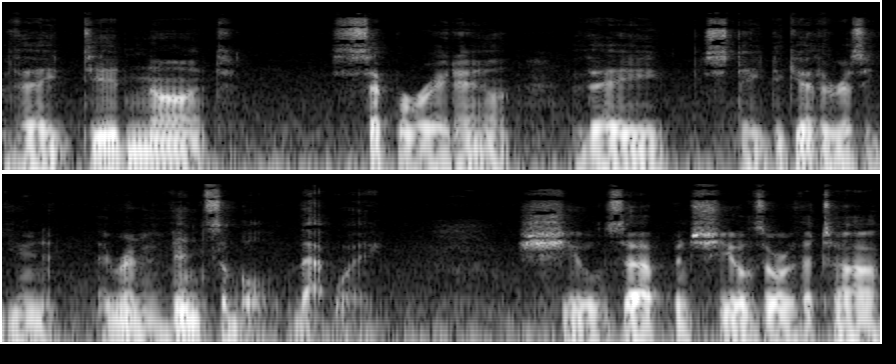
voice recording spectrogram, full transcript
They did not separate out. They stayed together as a unit. They were invincible that way. Shields up and shields over the top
